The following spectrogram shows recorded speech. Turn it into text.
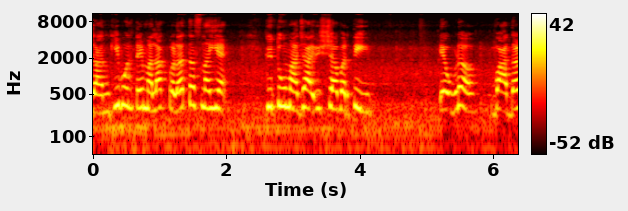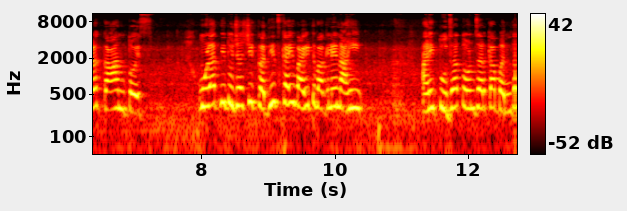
जानकी बोलते मला कळतच नाही आहे की तू माझ्या आयुष्यावरती एवढं वादळ का आणतोयस? मुळात मी तुझ्याशी कधीच काही वाईट वागले नाही. आणि तुझं तोंड जर का बंद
